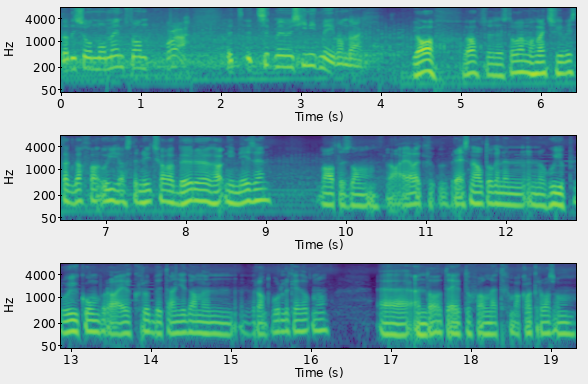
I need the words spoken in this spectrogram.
dat is zo'n moment van... Het, het zit me misschien niet mee vandaag. Ja, ja, het is toch een momentje geweest dat ik dacht van oei, als er nu iets gaat gebeuren, ga ik niet mee zijn. Maar het is dan ja, eigenlijk vrij snel toch in een, een goede plooi gekomen waar eigenlijk Groot-Brittannië dan een, een, verantwoordelijkheid opnam. Uh, en dat het eigenlijk toch wel net gemakkelijker was om,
